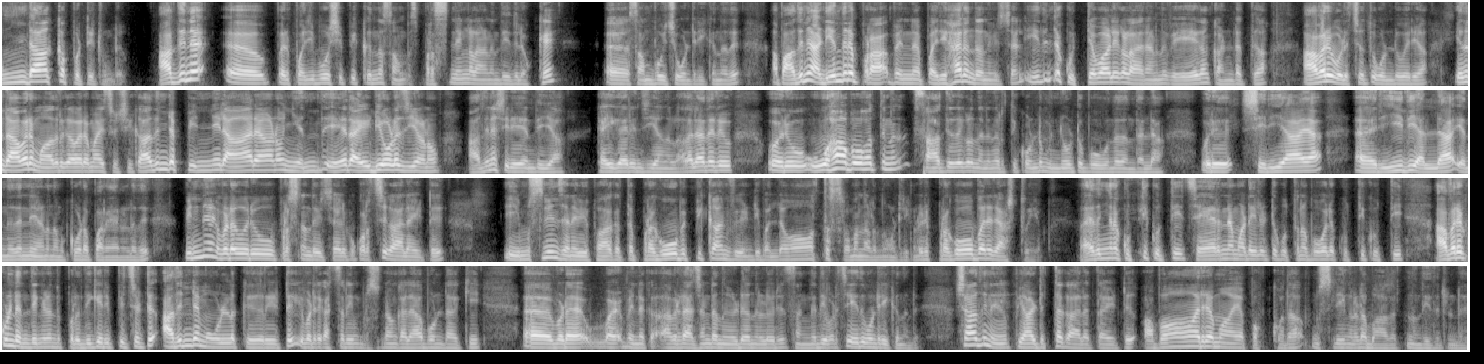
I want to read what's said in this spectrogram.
ഉണ്ടാക്കപ്പെട്ടിട്ടുണ്ട്. അതിനെ പരിപോഷിപ്പിക്കുന്ന പ്രശ്നങ്ങളാണ് എന്ത് ഇതിലൊക്കെ സംഭവിച്ചുകൊണ്ടിരിക്കുന്നത്. അപ്പോൾ അതിന് അടിയന്തര പ്രാ പിന്നെ പരിഹാരം എന്താണെന്ന് വെച്ചാൽ ഇതിന്റെ കുറ്റവാളികൾ ആരാണെന്ന് വേഗം കണ്ടെത്തുക. അവരെ വെളിച്ചത്ത് കൊണ്ടുവരിക. എന്നിട്ട് അവരെ മാതൃകാപരമായി ശിക്ഷിക്കുക അതിന്റെ പിന്നിൽ ആരാണോ എന്ത് ഏത് ഐഡിയോളജിയാണോ അതിനെ ശരിയായി എന്ത് ചെയ്യുക? കൈകാര്യം ചെയ്യുക എന്നുള്ളത്. അല്ലാതെ ഒരു ഒരു ഊഹാപോഹത്തിന് സാധ്യതകൾ നിലനിർത്തിക്കൊണ്ട് മുന്നോട്ട് പോകുന്നത് എന്തല്ല ഒരു ശരിയായ രീതിയല്ല എന്ന് തന്നെയാണ് നമുക്കിവിടെ പറയാനുള്ളത്. പിന്നെ ഇവിടെ ഒരു പ്രശ്നം എന്താ വെച്ചാൽ ഇപ്പോൾ കുറച്ച് കാലമായിട്ട് ഈ മുസ്ലിം ജനവിഭാഗത്തെ പ്രകോപിപ്പിക്കാൻ വേണ്ടി വല്ലാത്ത ശ്രമം നടന്നുകൊണ്ടിരിക്കുന്നു. ഒരു പ്രകോപന രാഷ്ട്രീയം. അതായത് ഇങ്ങനെ കുത്തി കുത്തി ചേരന്റെ മടയിലിട്ട് കുത്തണ പോലെ കുത്തി കുത്തി അവരെ കൊണ്ട് എന്തെങ്കിലും ഒന്ന് പ്രതികരിപ്പിച്ചിട്ട് അതിന്റെ മുകളിൽ കയറിയിട്ട് ഇവിടെ ഒരു കച്ചറയും പ്രശ്നവും കലാപം ഉണ്ടാക്കി ഇവിടെ പിന്നെ അവരുടെ അജണ്ട നേടുക എന്നുള്ളൊരു സംഗതി ഇവിടെ ചെയ്തുകൊണ്ടിരിക്കുന്നുണ്ട്. പക്ഷെ അതിന് ഈ അടുത്ത കാലത്തായിട്ട് അപാരമായ പക്വത മുസ്ലിങ്ങളുടെ ഭാഗത്ത് നിന്ന് ചെയ്തിട്ടുണ്ട്?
